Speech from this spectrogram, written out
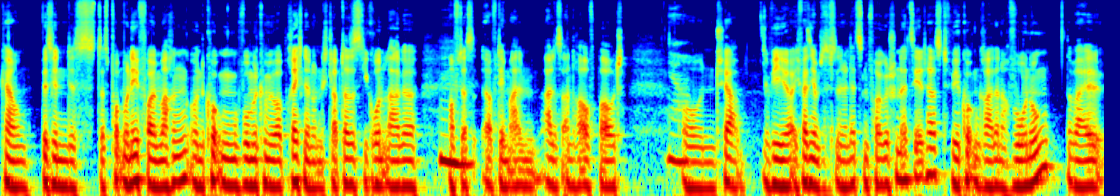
keine Ahnung, ein bisschen das, das Portemonnaie voll machen und gucken, womit können wir überhaupt rechnen. Und ich glaube, das ist die Grundlage, mhm. auf, das, auf dem allem, alles andere aufbaut. Ja. Und ja, wir, ich weiß nicht, ob du das in der letzten Folge schon erzählt hast, wir gucken gerade nach Wohnungen, weil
